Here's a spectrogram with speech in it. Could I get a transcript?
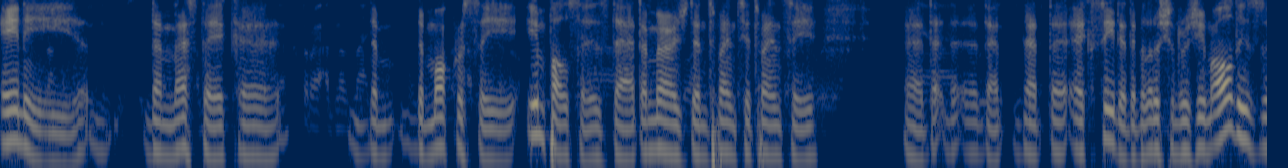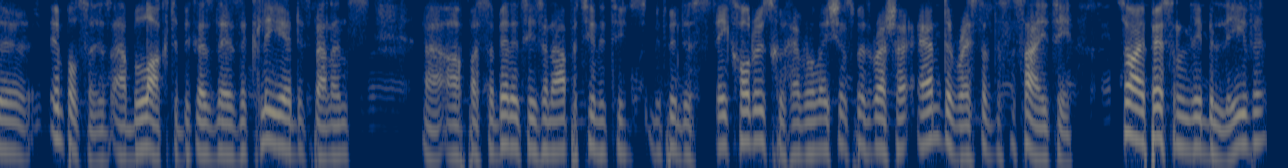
any domestic uh, democracy impulses that emerged in 2020 uh, that that that uh, exceeded the Belarusian regime. All these uh, impulses are blocked because there's a clear disbalance of possibilities and opportunities between the stakeholders who have relations with Russia and the rest of the society. So I personally believe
